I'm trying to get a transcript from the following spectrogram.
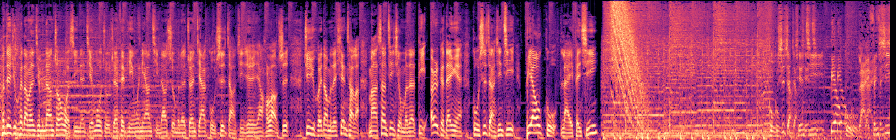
欢 迎继续回到我们的节目当中，我是您的节目主持人费平。为您邀请到是我们的专家股市掌机专家洪老师，继续回到我们的现场了。马上进行我们的第二个单元——股市涨先机标股来分析。股市掌先机标股来分析。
